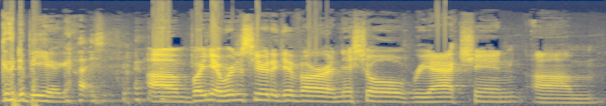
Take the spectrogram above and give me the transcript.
Good to be here, guys. um, but yeah, we're just here to give our initial reaction, um,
